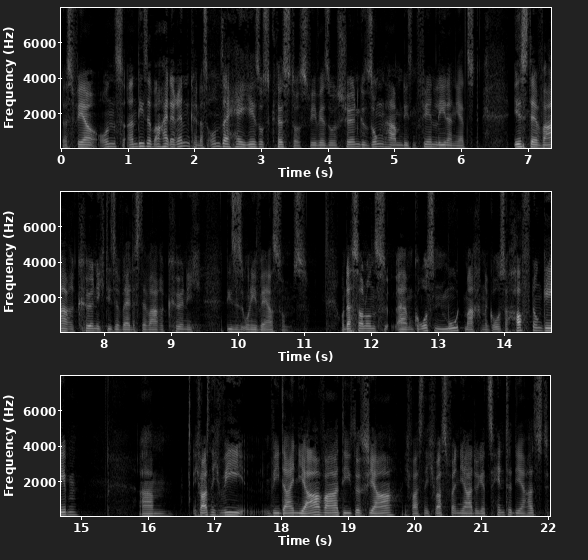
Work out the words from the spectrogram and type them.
dass wir uns an diese Wahrheit erinnern können, dass unser Herr Jesus Christus, wie wir so schön gesungen haben in diesen vielen Liedern jetzt, ist der wahre König dieser Welt, ist der wahre König dieses Universums. Und das soll uns ähm, großen Mut machen, eine große Hoffnung geben. Ähm, ich weiß nicht, wie, wie dein Jahr war dieses Jahr. Ich weiß nicht, was für ein Jahr du jetzt hinter dir hast.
